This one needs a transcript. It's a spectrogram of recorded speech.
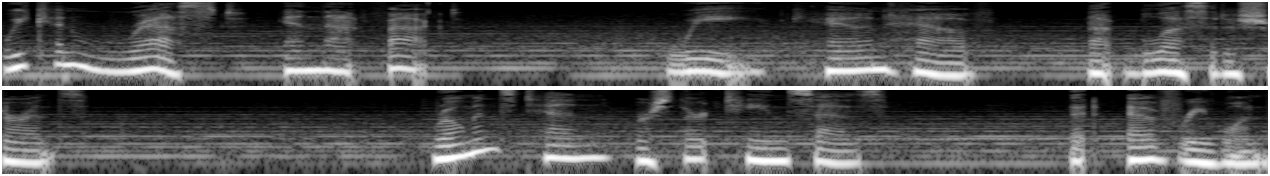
We can rest in that fact. We can have that blessed assurance. Romans 10, verse 13 says that everyone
